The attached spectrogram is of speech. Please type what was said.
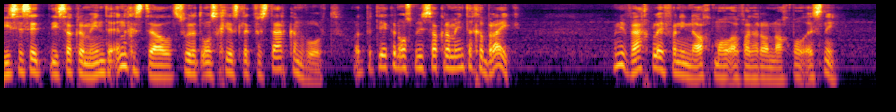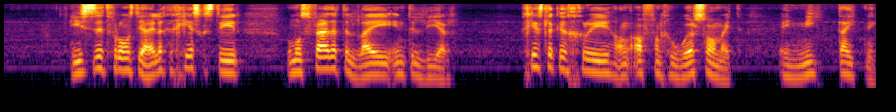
Jesus het die sakramente ingestel sodat ons geestelik versterk kan word. Wat beteken ons moet die sakramente gebruik? Moenie wegbly van die nagmaal af wanneer daar nagmaal is nie. Jesus het vir ons die Heilige Gees gestuur om ons verder te lei en te leer. Geestelike groei hang af van gehoorsaamheid en nie tyd nie.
